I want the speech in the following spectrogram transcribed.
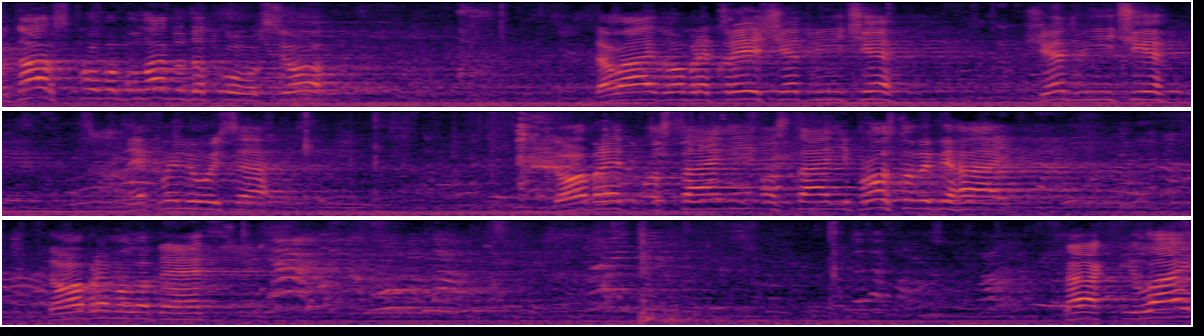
Одна спроба була додаткова, все. Давай, добре, три, ще двічі. Ще двічі. Не хвилюйся. Добре, останній, останній. Просто вибігай. Добре, молодець. Так, Ілай,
